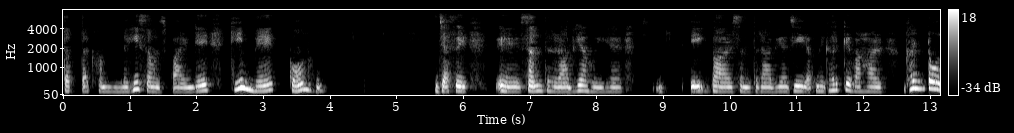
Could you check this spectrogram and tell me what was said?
तब तक हम नहीं समझ पाएँगे कि मैं कौन हूँ। जैसे ए, संत राबिया हुई है एक बार संत राबिया जी अपने घर के बाहर घंटों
